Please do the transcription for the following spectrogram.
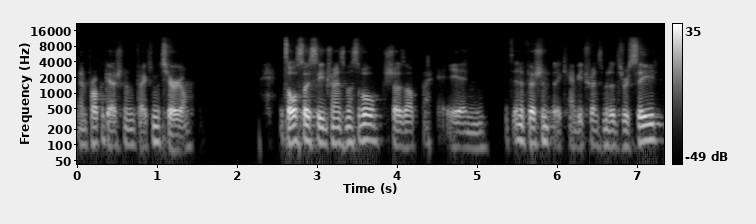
and propagation of infected material. It's also seed transmissible, shows up in it's inefficient, but it can be transmitted through seed.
